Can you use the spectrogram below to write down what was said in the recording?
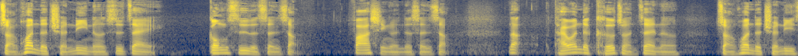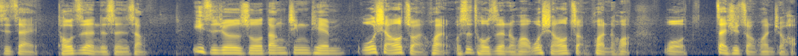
转换的权利呢是在公司的身上，发行人的身上。那台湾的可转债呢？转换的权利是在投资人的身上，意思就是说，当今天我想要转换，我是投资人的话，我想要转换的话，我再去转换就好。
